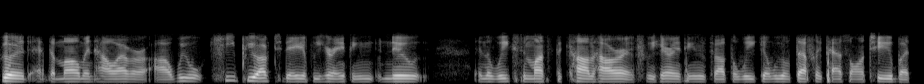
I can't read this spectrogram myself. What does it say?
good at the moment. However, uh, we will keep you up to date if we hear anything new in the weeks and months to come. However, if we hear anything throughout the weekend, we will definitely pass on to you. But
